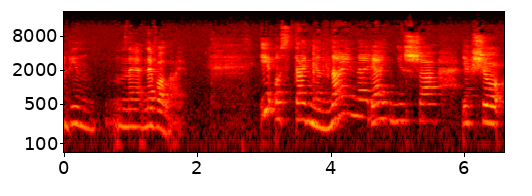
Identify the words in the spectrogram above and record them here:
він не, не валає. І остання найнарядніша, якщо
